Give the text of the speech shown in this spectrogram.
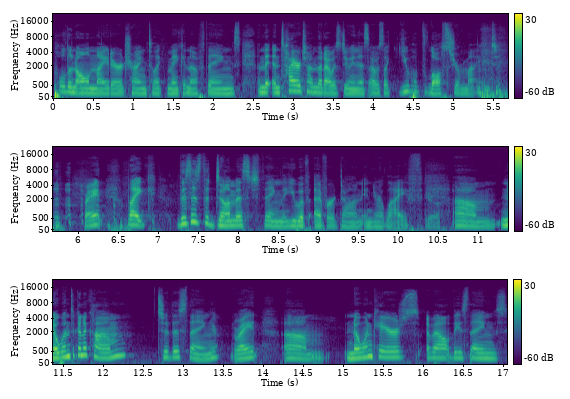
pulled an all nighter trying to like make enough things, and the entire time that I was doing this, I was like, "You have lost your mind, right? Like." This is the dumbest thing that you have ever done in your life. Yeah. Um, no one's going to come to this thing, right? Um, no one cares about these things.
